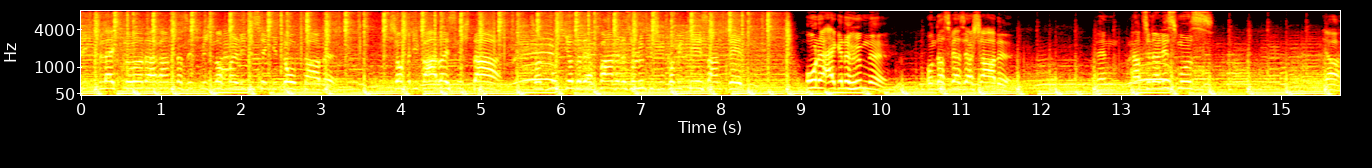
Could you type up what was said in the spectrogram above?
Liegt vielleicht nur daran, dass ich mich nochmal ein bisschen gedopt habe. Ich hoffe, die Wader ist nicht da. Sonst muss ich unter der Fahne des Olympischen Komitees antreten. Ohne eigene Hymne. Und das wäre sehr schade. Denn Nationalismus, ja,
